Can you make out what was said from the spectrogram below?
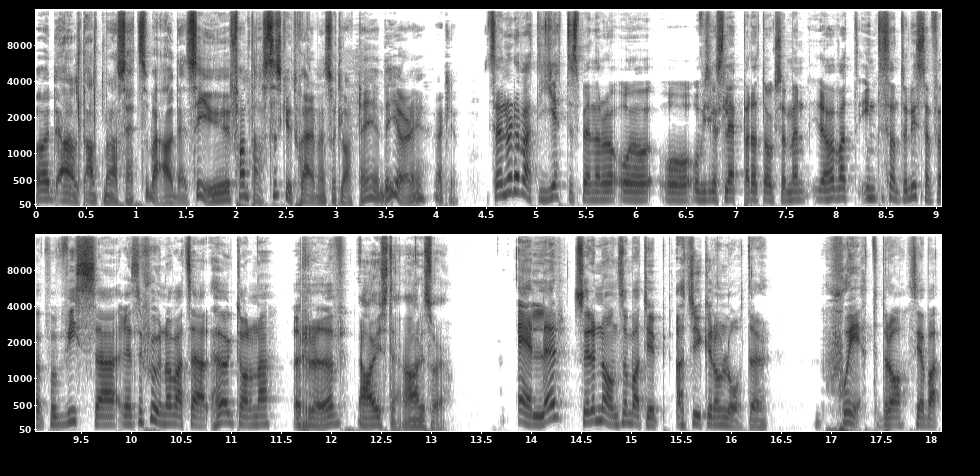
och allt, allt man har sett så bara, ja, den ser ju fantastisk ut skärmen såklart. Det, det gör den ju verkligen. Sen har det varit jättespännande och, och, och, och vi ska släppa detta också. Men det har varit intressant att lyssna för på vissa recensioner har varit så här, högtalarna, röv. Ja, just det. Ja, det såg jag. Eller så är det någon som bara typ, jag tycker de låter sketbra. Så jag bara,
